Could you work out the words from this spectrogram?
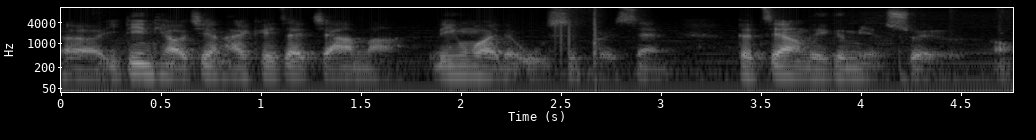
呃一定条件，还可以再加码另外的五十 percent 的这样的一个免税额哦。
